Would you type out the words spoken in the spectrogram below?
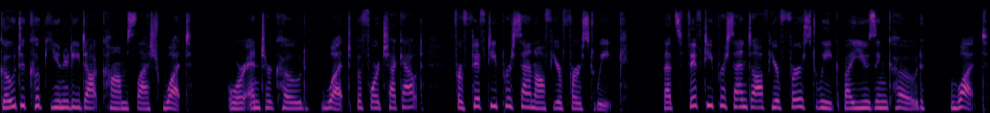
Go to cookunity.com slash what or enter code WHAT before checkout for 50% off your first week. That's 50% off your first week by using code WHAT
